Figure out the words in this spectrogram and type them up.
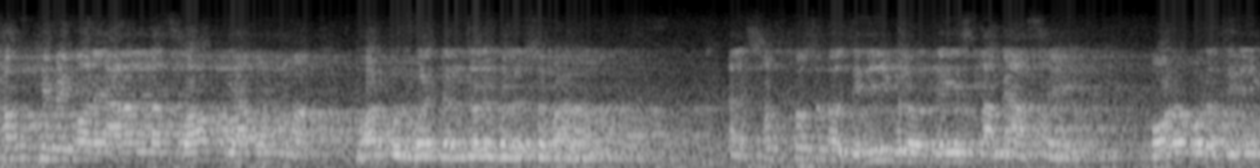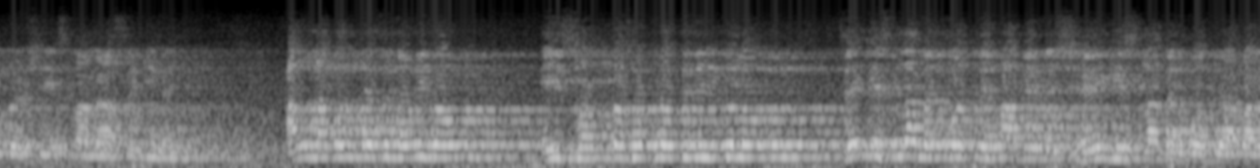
সংক্ষেপে করে আর আল্লাহ সব দিয়ে এমন ভরপুর করে দেন ধরে বলে সবার তাহলে ছোট্ট ছোট জিনিসগুলো যে ইসলামে আছে, বড় বড় জিনিসগুলো সেই ইসলামে আছে কি নাই? আল্লাহ বলতেছে, নবী গো এই ছোট্ট ছোট্ট জিনিসগুলো যে ইসলামের মধ্যে পাবেন, সেই ইসলামের মধ্যে আবার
